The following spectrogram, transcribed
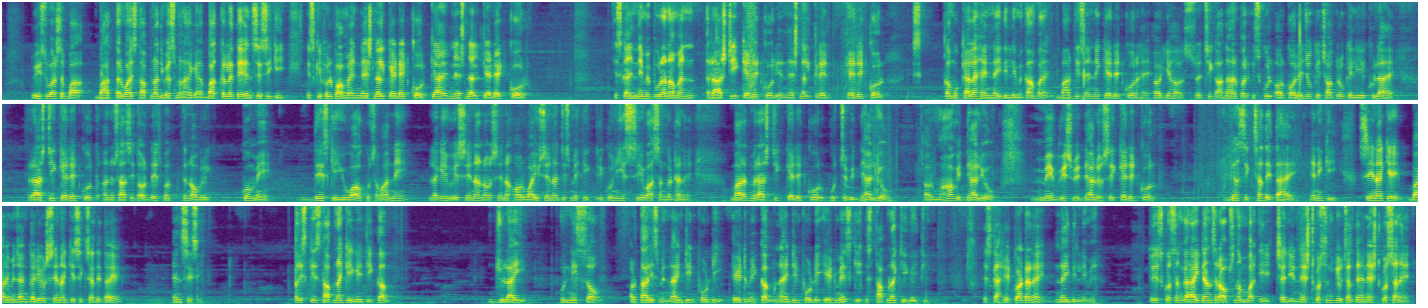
तो इस वर्ष बहत्तरवा स्थापना दिवस मनाया गया। बात कर लेते हैं एनसीसी की। इसकी फुल फॉर्म है नेशनल कैडेट कोर क्या है नेशनल कैडेट कोर इसका हिंदी में पूरा नाम है राष्ट्रीय कैडेट कोर या नेशनल कैडेट कोर का मुख्यालय है, नई दिल्ली में। कहाँ पर है? भारतीय सैन्य कैडेट कोर है और यह स्वैच्छिक आधार पर स्कूल और कॉलेजों के छात्रों के लिए खुला है। राष्ट्रीय कैडेट कोर अनुशासित और देशभक्त नागरिकों में देश के युवाओं को संवारने लगे हुए सेना, नौसेना और वायुसेना, जिसमें एक त्रिकोणीय सेवा संगठन है। भारत में राष्ट्रीय कैडेट कोर उच्च विद्यालयों और महाविद्यालयों में विश्वविद्यालयों से कैडेट कोर यह शिक्षा देता है, यानी कि सेना के बारे में जानकारी और सेना की शिक्षा देता है एनसीसी। और इसकी स्थापना की गई थी कब? जुलाई 1948 में 1948 में। कब? 1948 में इसकी स्थापना की गई थी। इसका हेड क्वार्टर है नई दिल्ली में। तो इस क्वेश्चन का right answer option number A चलिए नेक्स्ट क्वेश्चन क्यों चलते हैं। नेक्स्ट क्वेश्चन है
